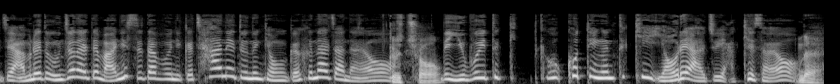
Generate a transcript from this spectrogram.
이제 아무래도 운전할 때 많이 쓰다 보니까 차 안에 두는 경우가 흔하잖아요. 그렇죠. 근데 UV 특히 코- 코팅은 특히 열에 아주 약해서요. 네,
